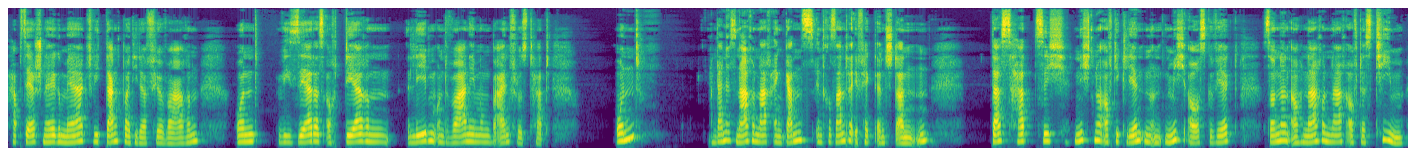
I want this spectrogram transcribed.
habe sehr schnell gemerkt, wie dankbar die dafür waren und wie sehr das auch deren Leben und Wahrnehmung beeinflusst hat. Und dann ist nach und nach ein ganz interessanter Effekt entstanden, das hat sich nicht nur auf die Klienten und mich ausgewirkt, sondern auch nach und nach auf das Team.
